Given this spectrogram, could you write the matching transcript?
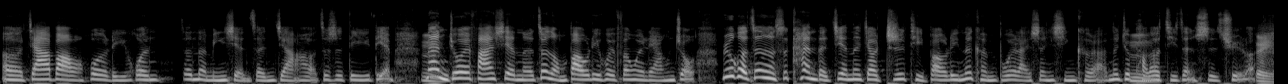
呃，家暴或离婚。真的明显增加啊，这是第一点。那你就会发现呢，这种暴力会分为两种。如果真的是看得见，那叫肢体暴力，那可能不会来身心科了，那就跑到急诊室去了。对。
